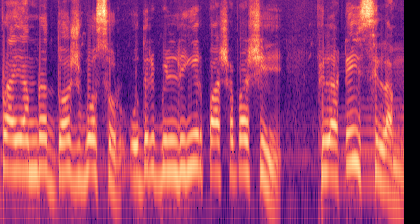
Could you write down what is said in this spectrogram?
প্রায় আমরা দশ বছর ওদের বিল্ডিং এর পাশাপাশি ফ্ল্যাটেই ছিলাম।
